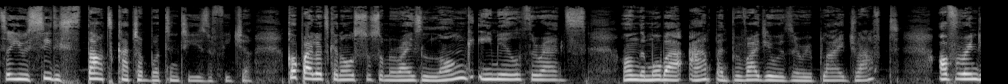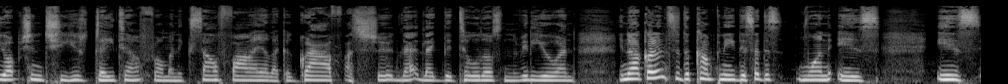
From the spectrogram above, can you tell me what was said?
So you see the start catch up button to use the feature. Copilot can also summarize long email threads on the mobile app and provide you with a reply draft, offering the option to use data from an Excel file like a graph, as should, like they told us in the video. And you know, according to the company, they said this one is is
